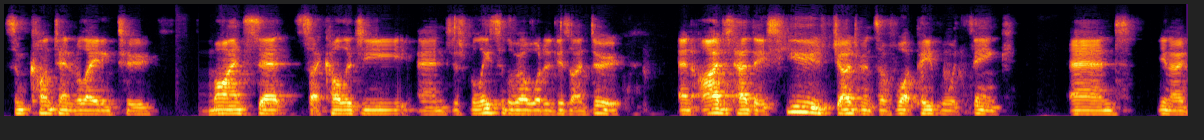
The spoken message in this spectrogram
some content relating to mindset, psychology, and just release to the world what it is I do. And I just had these huge judgments of what people would think. And, you know,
